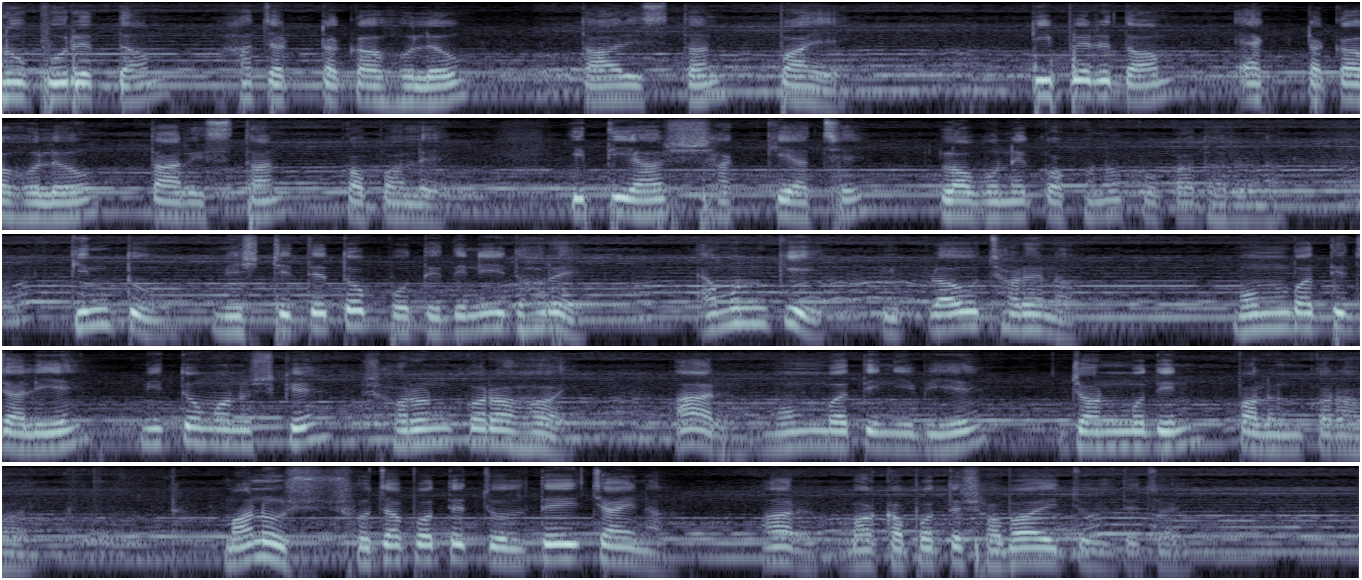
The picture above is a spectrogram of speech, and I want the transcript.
নূপুরের দাম হাজার টাকা হলেও তার স্থান পায়ে। টিপের দাম এক টাকা হলেও তার স্থান কপালে। ইতিহাস সাক্ষী আছে, লবণে কখনো পোকা ধরে না। কিন্তু মিষ্টিতে তো প্রতিদিনই ধরে, এমনকি পিঁপড়াও ছাড়ে না। মোমবাতি জ্বালিয়ে মৃত মানুষকে স্মরণ করা হয়, আর মোমবাতি নিভিয়ে জন্মদিন পালন করা হয়। মানুষ সোজা পথে চলতেই চায় না, আর বাঁকা পথে সবাই চলতে চায়।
